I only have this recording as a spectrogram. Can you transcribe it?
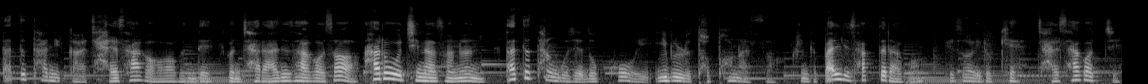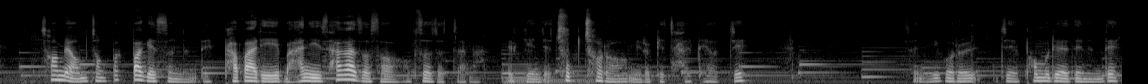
따뜻하니까 잘 사거. 근데 이건 잘안 사거서 하루 지나서는 따뜻한 곳에 놓고 이불로 덮어놨어. 그러니까 빨리 삭더라고. 그래서 이렇게 잘 사갔지. 처음에 엄청 빡빡했었는데 밥알이 많이 사가져서 없어졌잖아. 이렇게 이제 죽처럼 이렇게 잘 되었지. 이거를 이제 버무려야 되는데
